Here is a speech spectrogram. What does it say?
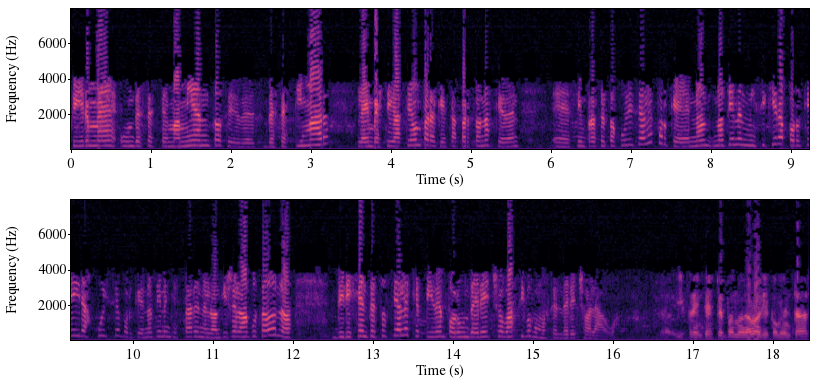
firme un desestimamiento, desestimar la investigación para que estas personas queden eh, sin procesos judiciales porque no, no tienen ni siquiera por qué ir a juicio, porque no tienen que estar en el banquillo de los acusados los dirigentes sociales que piden por un derecho básico como es el derecho al agua. Y frente a este panorama que comentas,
